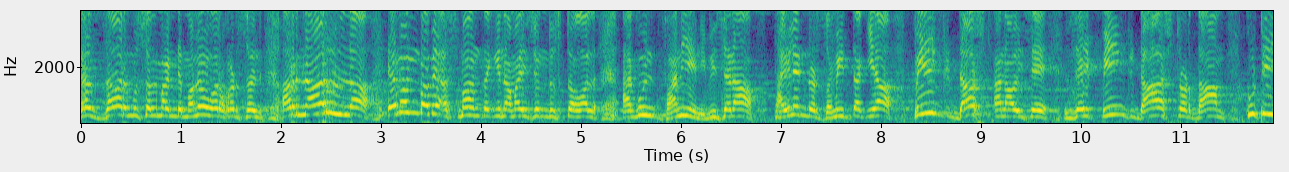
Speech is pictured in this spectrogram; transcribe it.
গাজ্জার মুসলমানদের মনোবর করছেন। আর নারুল্লাহ এমন ভাবে আসমান থেকে নামাইছেন দুস্থ হল, আগুন ফানিয়ে নিবিছে না। থাইল্যান্ডের জমিন তাকিয়া পিঙ্ক ডাস্ট আনা হইছে যে পিঙ্ক ডাস্টর দাম কোটি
